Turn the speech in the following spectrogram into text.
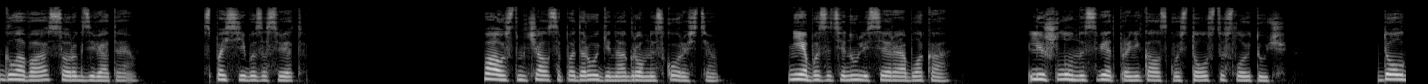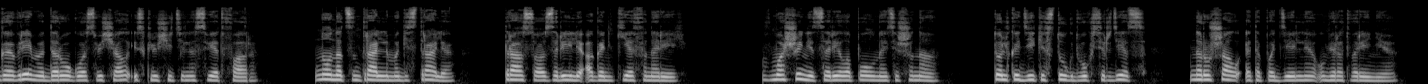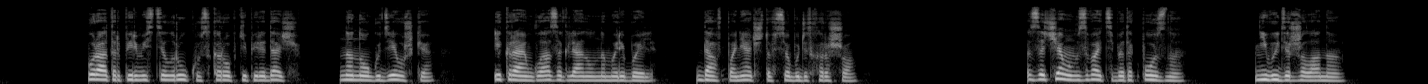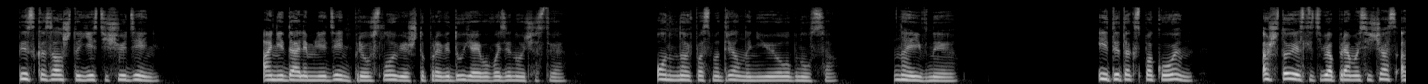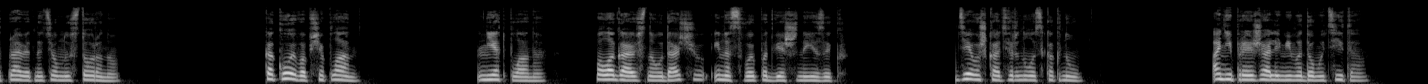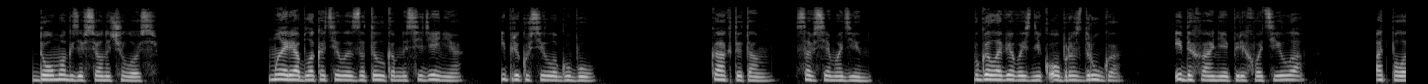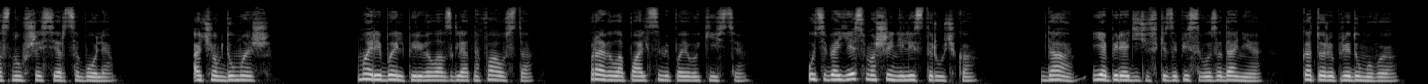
Глава 49. Спасибо за свет. Фауст мчался по дороге на огромной скорости. Небо затянули серые облака. Лишь лунный свет проникал сквозь толстый слой туч. Долгое время дорогу освещал исключительно свет фар. Но на центральной магистрали трассу озарили огоньки от фонарей. В машине царила полная тишина. Только дикий стук двух сердец нарушал это поддельное умиротворение. Куратор переместил руку с коробки передач на ногу девушки и краем глаза глянул на Марибель, дав понять, что все будет хорошо. «Зачем им звать тебя так поздно?» Не выдержала она. «Ты сказал, что есть еще день. Они дали мне день при условии, что проведу я его в одиночестве». Он вновь посмотрел на нее и улыбнулся. «Наивные». «И ты так спокоен? А что, если тебя прямо сейчас отправят на темную сторону?» Какой вообще план? Нет плана. Полагаюсь на удачу и на свой подвешенный язык. Девушка отвернулась к окну. Они проезжали мимо дома Тита. Дома, где все началось. Мэри облокотилась затылком на сиденье и прикусила губу. «Как ты там? Совсем один?» В голове возник образ друга, и дыхание перехватило от полоснувшей сердце боли. «О чем думаешь?» Мэри Белль перевела взгляд на Фауста, правила пальцами по его кисти. «У тебя есть в машине лист и ручка?» «Да, я периодически записываю задания, которые придумываю.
